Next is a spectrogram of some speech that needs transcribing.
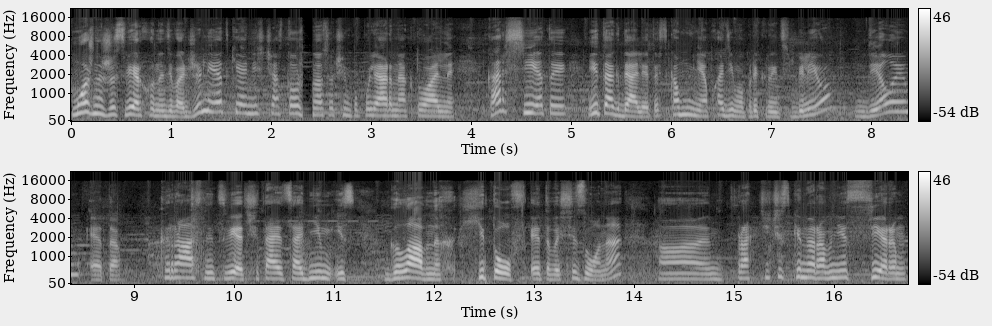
можно же сверху надевать жилетки, они сейчас тоже у нас очень популярны, актуальны, корсеты и так далее. То есть кому необходимо прикрыть белье, делаем это. Красный цвет считается одним из главных хитов этого сезона, а, практически наравне с серым.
